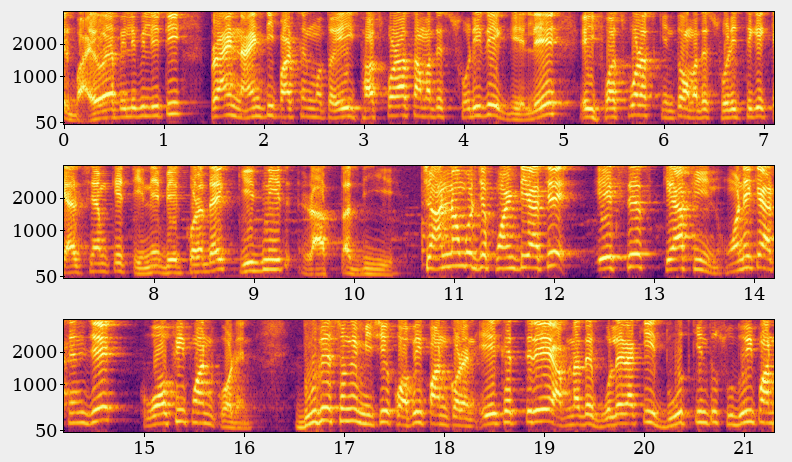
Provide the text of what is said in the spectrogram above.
এর বায়ো অ্যাভেলেবিলিটি প্রায় নাইনটি পার্সেন্ট মতো। এই ফসফরাস আমাদের শরীরে গেলে এই ফসফরাস কিন্তু আমাদের শরীর থেকে ক্যালসিয়ামকে টেনে বের করে দেয় কিডনির রাস্তা দিয়ে। চার নম্বর যে পয়েন্টটি আছে এক্সেস ক্যাফিন অনেকে আছেন যে কফি পান করেন। দুধের সঙ্গে মিশিয়ে কফি পান করেন। এক্ষেত্রে আপনাদের বলে রাখি, দুধ কিন্তু শুধুই পান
